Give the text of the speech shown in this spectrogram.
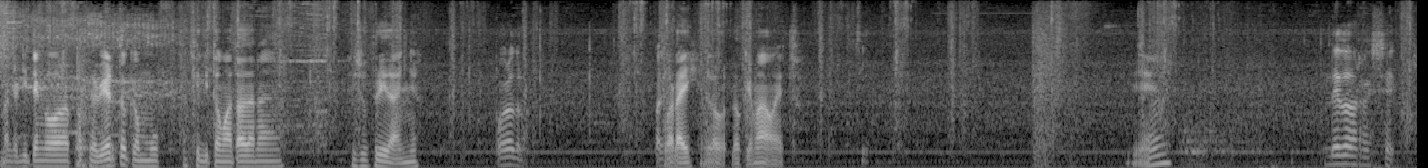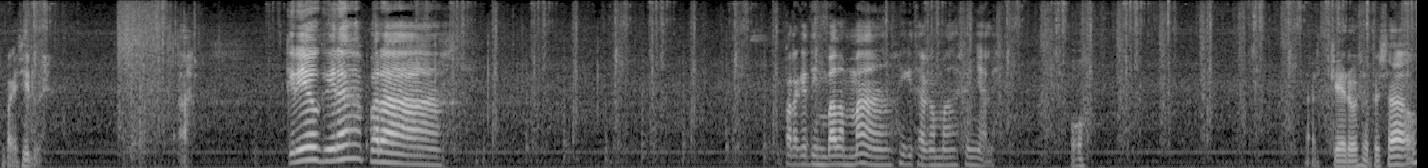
Vale, que aquí tengo espacio abierto que es muy facilito matar a- sin sufrir daño. Por otro. Vale. Por ahí, lo, lo quemado esto. Sí. Bien. Dedo reset. ¿Para qué sirve? Creo que era para. Para que te invadan más y que te hagan más señales. Oh. Arquero ese pesado.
